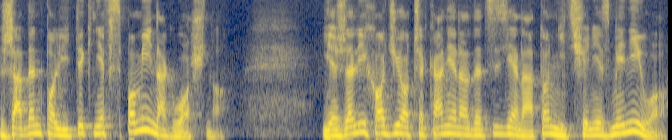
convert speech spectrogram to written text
żaden polityk nie wspomina głośno. Jeżeli chodzi o czekanie na decyzję NATO, nic się nie zmieniło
